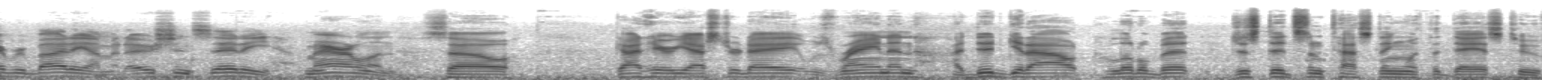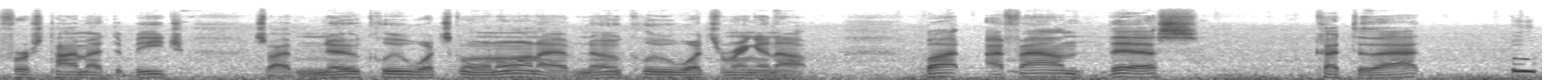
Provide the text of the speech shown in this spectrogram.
everybody, I'm at Ocean City, Maryland. So, got here yesterday, it was raining. I did get out a little bit, just did some testing with the Deus 2, first time at the beach. So I have no clue what's going on, I have no clue what's ringing up. But I found this, cut to that, boop.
